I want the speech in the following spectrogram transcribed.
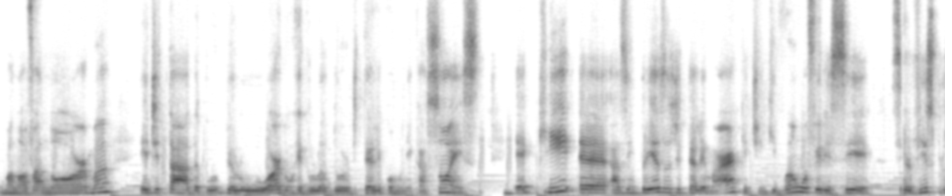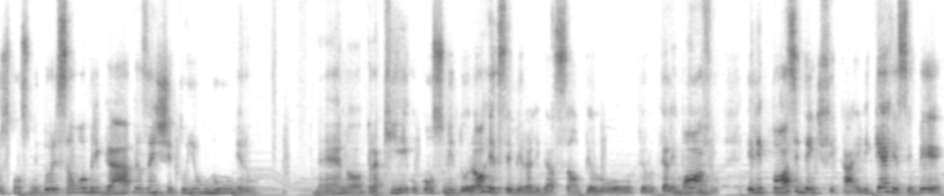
uma nova norma editada por, pelo órgão regulador de telecomunicações, é que é, as empresas de telemarketing que vão oferecer serviço para os consumidores são obrigadas a instituir um número, né, para que o consumidor, ao receber a ligação pelo, pelo telemóvel, ele possa identificar, ele quer receber,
